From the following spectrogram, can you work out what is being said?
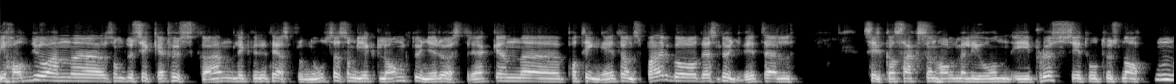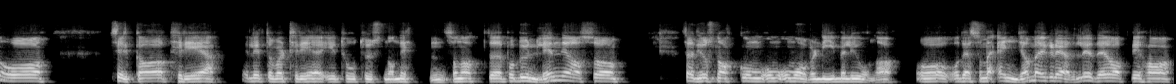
vi hadde jo en, eh, som du sikkert husker, en likviditetsprognose som gikk langt under rødstreken eh, på tinget i Tønsberg, og det snudde vi til ca. 6,5 millioner i pluss i 2018 og ca. litt over 3 i 2019. Sånn at eh, på bunnlinja så, så er det jo snakk om, om, om over 9 millioner. Og, og, Det som er enda mer gledelig, det er at vi har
